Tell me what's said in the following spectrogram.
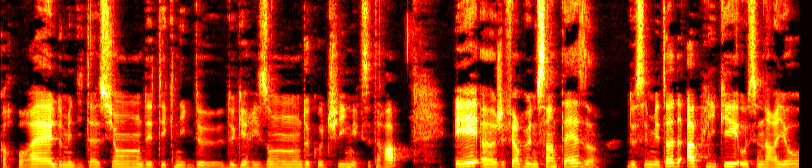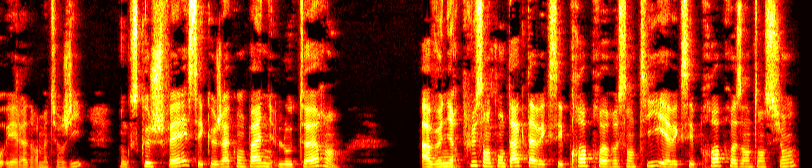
corporelle, de méditation, des techniques de, de guérison, de coaching, etc. Et euh, j'ai fait un peu une synthèse de ces méthodes appliquées au scénario et à la dramaturgie. Donc ce que je fais, c'est que j'accompagne l'auteur à venir plus en contact avec ses propres ressentis et avec ses propres intentions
